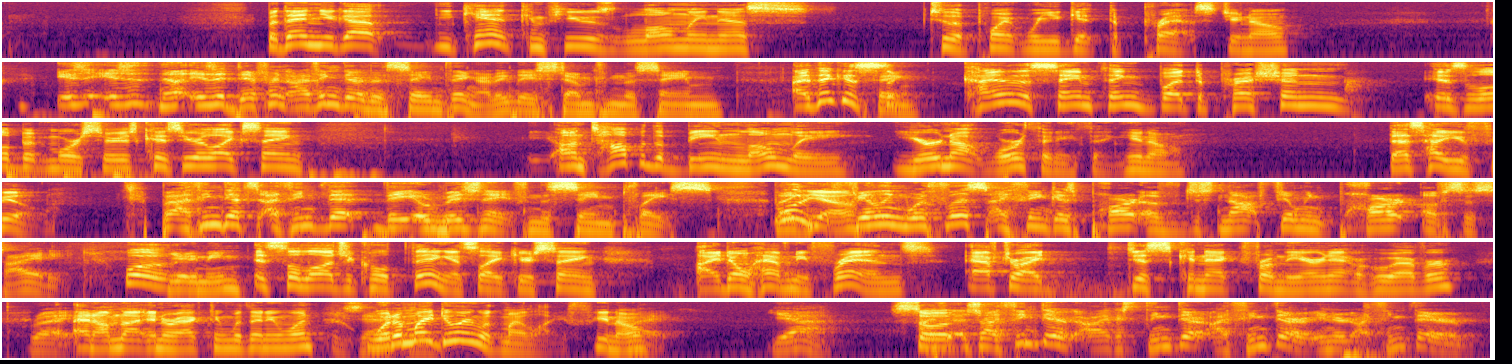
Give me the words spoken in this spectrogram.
But then you got you can't confuse loneliness to the point where you get depressed, you know? Is it, is it is it different? I think they're the same thing. I think they stem from the same. I think it's the, kind of the same thing, but depression is a little bit more serious because you're like saying, on top of the being lonely, you're not worth anything. You know, that's how you feel. But I think that's I think that they originate from the same place. Like Well, yeah. feeling worthless, I think, is part of just not feeling part of society. Well, you know what I mean? It's the logical thing. It's like you're saying, I don't have any friends after I disconnect from the internet or whoever, Right. And I'm not interacting with anyone. What am I doing with my life? You know. Right. Yeah. So- I so I think they're I think they're I think they're inter- I think they're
